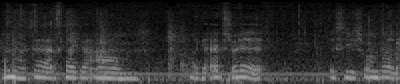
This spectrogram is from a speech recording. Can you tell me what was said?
Oh my god, it's like a um like an extra head. It's your twin brother.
